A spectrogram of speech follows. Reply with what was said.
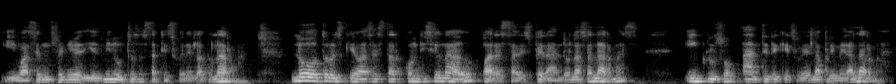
y va a ser un sueño de 10 minutos hasta que suene la alarma. Lo otro es que vas a estar condicionado para estar esperando las alarmas, incluso antes de que suene la primera alarma.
